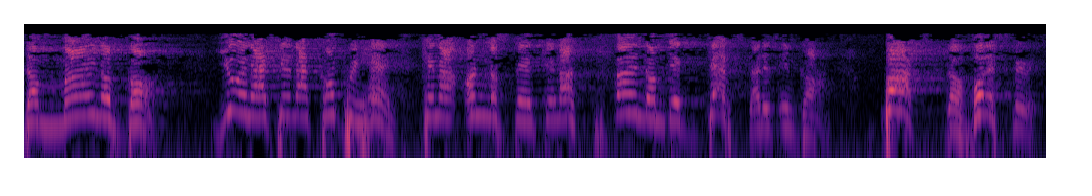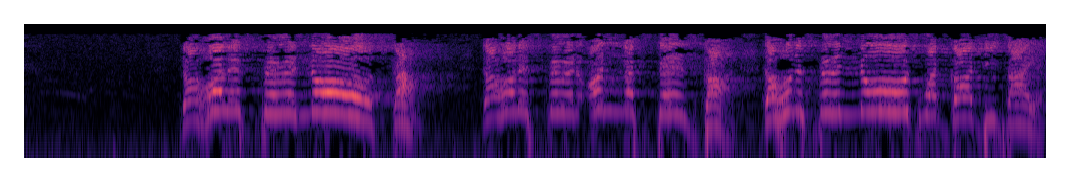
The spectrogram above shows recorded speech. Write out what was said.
the mind of God. You and I cannot comprehend, cannot understand, cannot fathom the depth that is in God. But the Holy Spirit. The Holy Spirit knows God. The Holy Spirit understands God. The Holy Spirit knows what God desires.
